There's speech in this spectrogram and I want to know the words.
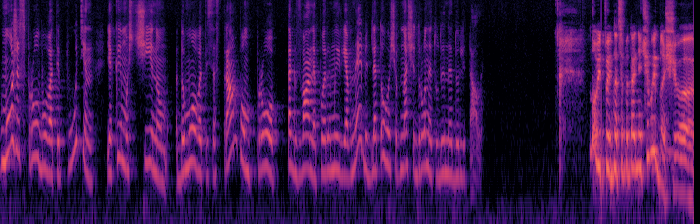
може спробувати Путін якимось чином домовитися з Трампом про так зване перемир'я в небі для того, щоб наші дрони туди не долітали? Ну, відповідь на це питання очевидно, що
